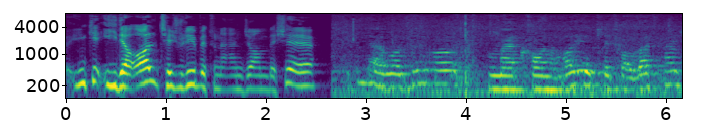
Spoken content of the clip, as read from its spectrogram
اینکه ایدئال چجوری بتونه انجام بشه. در واقع ما مکانهای کتابت هم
